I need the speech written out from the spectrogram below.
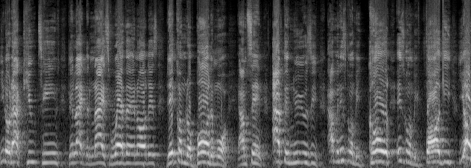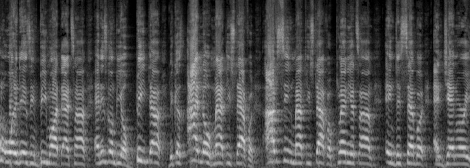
you know, that cute teams, they like the nice weather and all this. They come to Baltimore. I'm saying after New Year's Eve, I mean, it's to be cold. It's to be foggy. Y'all know what it is in BMO at that time. And it's to be a beatdown because I know Matthew Stafford. I've seen Matthew Stafford plenty of time in December and January,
